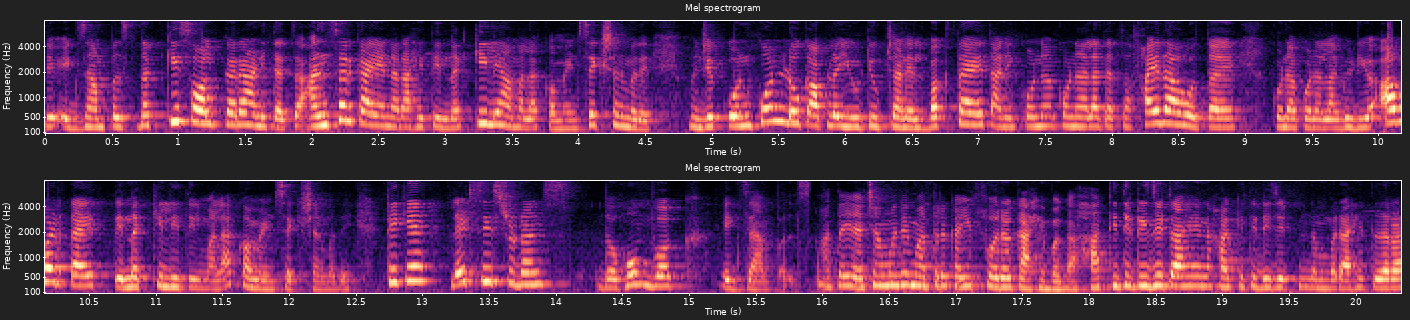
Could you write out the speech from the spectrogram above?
ते एक्झाम्पल्स नक्की सॉल्व करा आणि त्याचं आन्सर काय येणार आहे ते नक्की लिहा मला कमेंट सेक्शनमध्ये म्हणजे कोणकोण लोक आपलं यूट्यूब चॅनल बघतायत आणि कोणाकोणाला त्याचा फायदा होत आहे कोणाकोणाला व्हिडिओ आवडत आहेत ते नक्की लिहितील मला कमेंट सेक्शनमध्ये ठीक आहे? Let see students the homework examples आता याच्यामध्ये मात्र काही फरक आहे बघा. हा किती डिजिट आहे ना हा किती डिजिट नंबर आहे ते जरा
